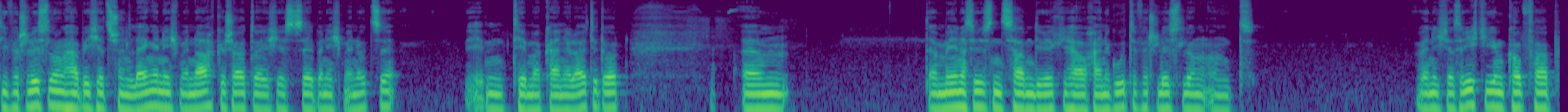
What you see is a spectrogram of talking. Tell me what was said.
Die Verschlüsselung habe ich jetzt schon länger nicht mehr nachgeschaut, weil ich es selber nicht mehr nutze. Eben Thema keine Leute dort. Ähm, da meines Wissens haben die wirklich auch eine gute Verschlüsselung und wenn ich das richtig im Kopf habe,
